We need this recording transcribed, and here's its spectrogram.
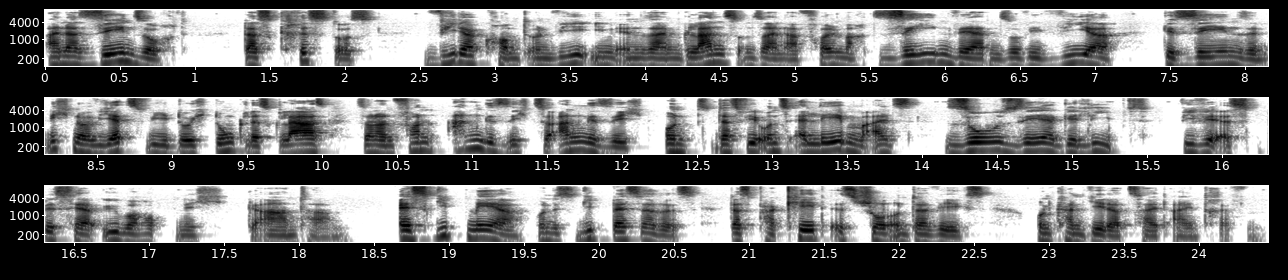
einer Sehnsucht, dass Christus wiederkommt und wir ihn in seinem Glanz und seiner Vollmacht sehen werden, so wie wir gesehen sind. Nicht nur jetzt wie durch dunkles Glas, sondern von Angesicht zu Angesicht. Und dass wir uns erleben als so sehr geliebt, wie wir es bisher überhaupt nicht geahnt haben. Es gibt mehr und es gibt Besseres. Das Paket ist schon unterwegs und kann jederzeit eintreffen.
